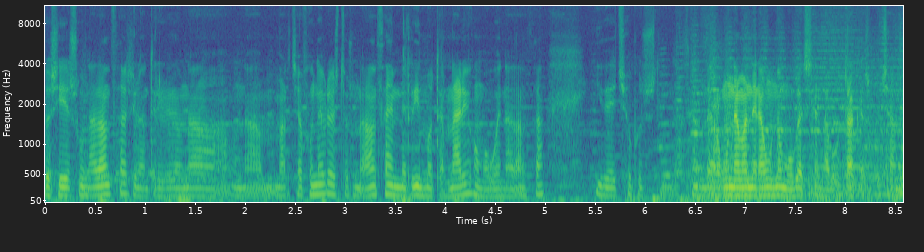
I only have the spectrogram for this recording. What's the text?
Esto sí es una danza, si lo anterior era una, marcha fúnebre, esto es una danza en mi ritmo ternario, como buena danza, y de hecho pues de alguna manera uno moverse en la butaca escuchando.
